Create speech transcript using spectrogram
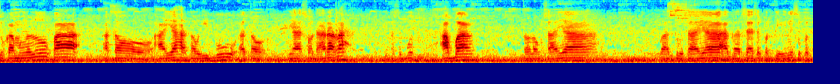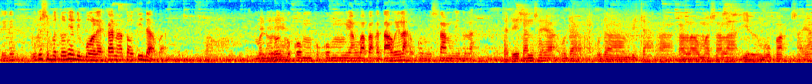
suka mengeluh pak atau ayah atau ibu atau ya saudara lah kita sebut abang tolong saya bantu saya agar saya seperti ini seperti ini. Itu sebetulnya dibolehkan atau tidak pak menurut hukum-hukum yang bapak ketahui lah hukum Islam gitulah. Tadi kan saya udah udah bicara kalau masalah ilmu pak saya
